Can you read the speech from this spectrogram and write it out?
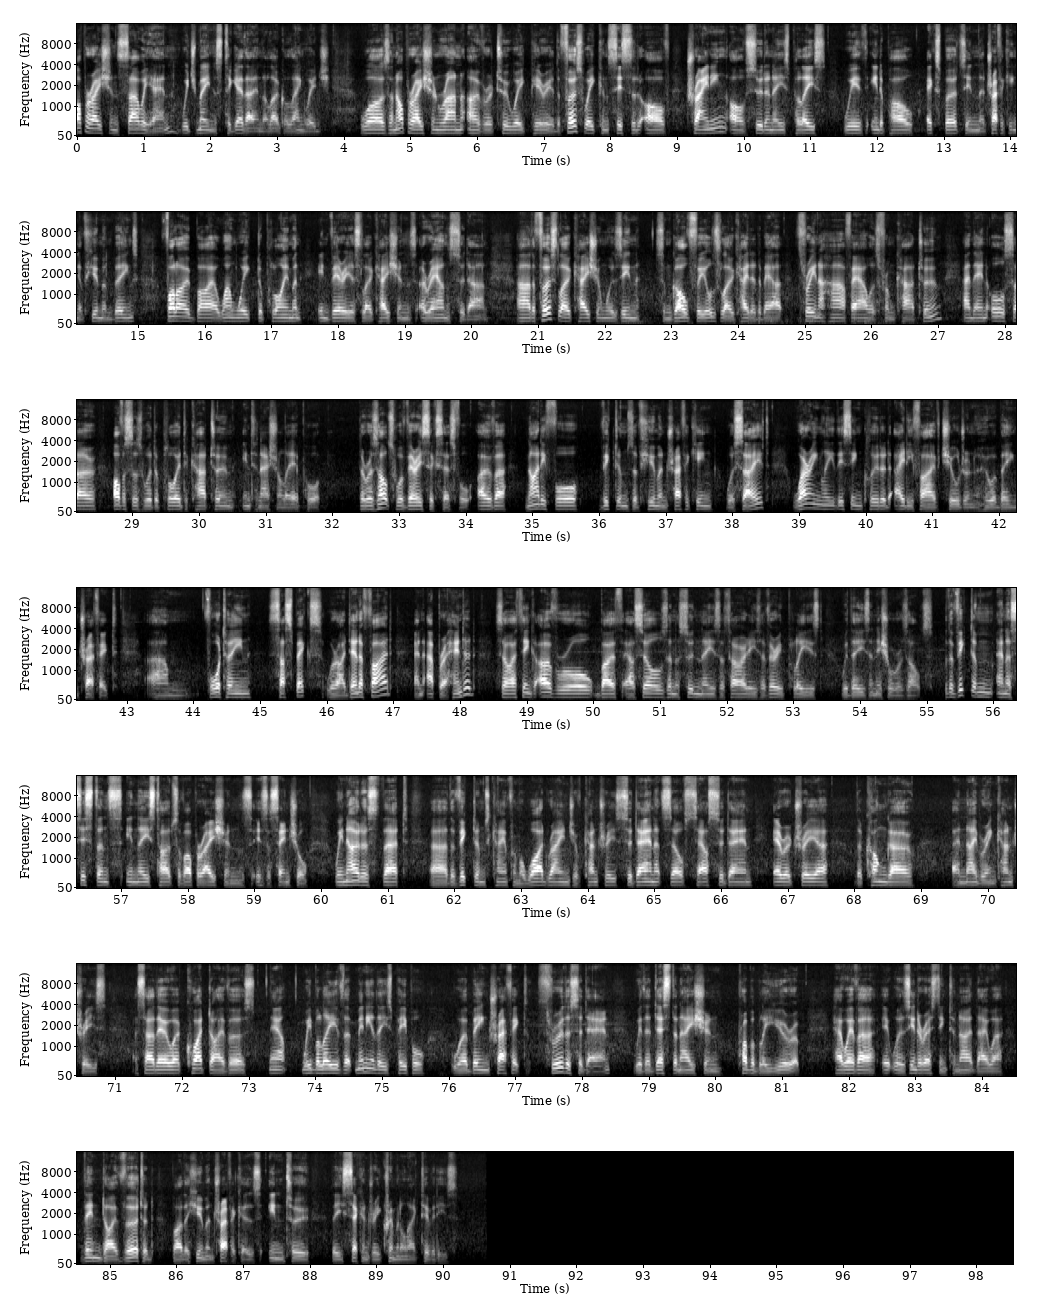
Operation Sawiyan, which means together in the local language, was an operation run over a two week period. The first week consisted of training of Sudanese police with Interpol experts in the trafficking of human beings, followed by a one week deployment in various locations around Sudan. Uh, the first location was in some goldfields located about three and a half hours from Khartoum, and then also officers were deployed to Khartoum International Airport. The results were very successful. Over 94 victims of human trafficking were saved. Worryingly, this included 85 children who were being trafficked. Um, 14 suspects were identified and apprehended. So I think overall, both ourselves and the Sudanese authorities are very pleased with these initial results. The victim and assistance in these types of operations is essential. We noticed that uh, the victims came from a wide range of countries, Sudan itself, South Sudan, Eritrea, the Congo and neighbouring countries. So they were quite diverse. Now, we believe that many of these people were being trafficked through the Sudan with a destination probably Europe. However, it was interesting to note they were then diverted by the human traffickers into the secondary criminal activities.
